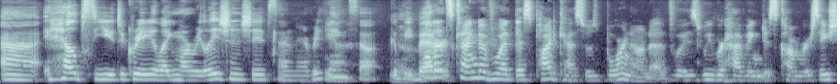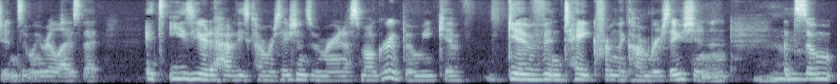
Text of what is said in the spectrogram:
uh helps you to create like more relationships and everything Yeah. so it could Yeah. be Well, better that's kind of what this podcast was born out of. Was we were having just conversations, and we realized that it's easier to have these conversations when we're in a small group and we give give and take from the conversation, and that's so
